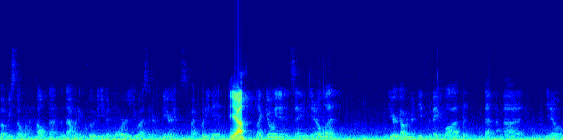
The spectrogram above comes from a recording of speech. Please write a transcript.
but we still want to help them, then that would include even more U.S. interference by putting in, Yeah. like going in and saying, you know what, your government needs to make laws that that uh, you know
